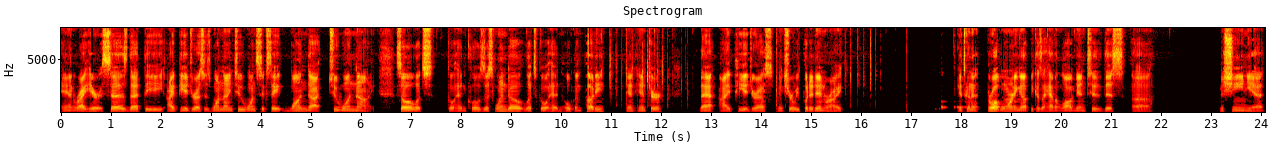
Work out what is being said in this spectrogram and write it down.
And right here it says that the IP address is 192.168.1.219. So let's go ahead and close this window. Let's go ahead and open PuTTY and enter that IP address. Make sure we put it in right. It's going to throw a warning up because I haven't logged into this uh, machine yet.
